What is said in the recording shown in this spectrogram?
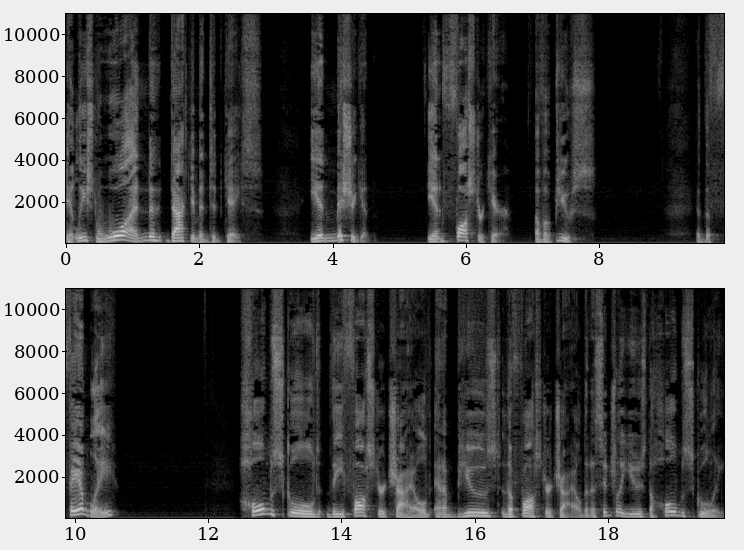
at least one documented case in Michigan in foster care of abuse. And the family homeschooled the foster child and abused the foster child and essentially used the homeschooling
